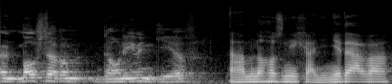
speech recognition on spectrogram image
and most of them don't even give A mnoho z nich ani nedáva,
